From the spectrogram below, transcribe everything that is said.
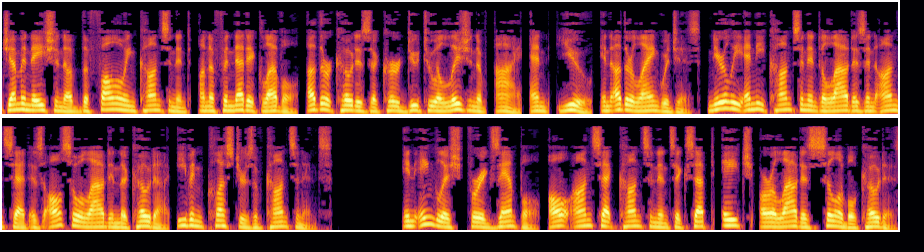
gemination of the following consonant. On a phonetic level, other codas occur due to elision of, i, and, u. In other languages, nearly any consonant allowed as an onset is also allowed in the coda, even clusters of consonants. In English, for example, all onset consonants except, h, are allowed as syllable codas.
